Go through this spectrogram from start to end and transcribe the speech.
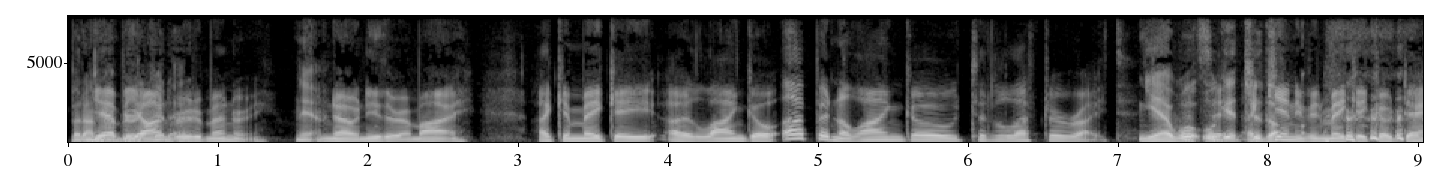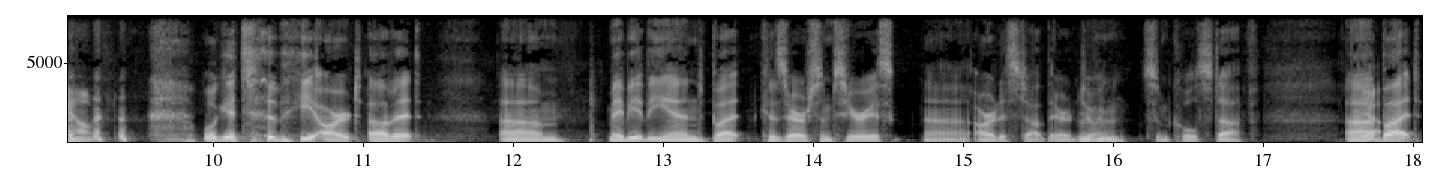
But I'm yeah, beyond rudimentary. Yeah. No, neither am I. I can make a, a line go up and a line go to the left or right. Yeah, we'll, That's we'll it. get to I the can't even make it go down. we'll get to the art of it um, maybe at the end, but because there are some serious uh, artists out there doing some cool stuff. Uh. Yeah. But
